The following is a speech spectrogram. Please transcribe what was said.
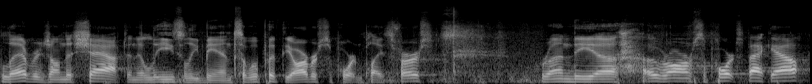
leverage on this shaft and it'll easily bend. So we'll put the arbor support in place first run the uh, overarm supports back out.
